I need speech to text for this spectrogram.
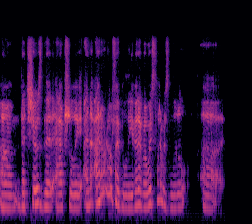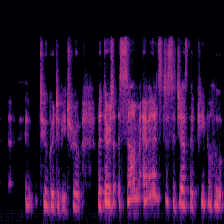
um, that shows that actually, and I don't know if I believe it, I've always thought it was a little. Uh, too good to be true. But there's some evidence to suggest that people who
